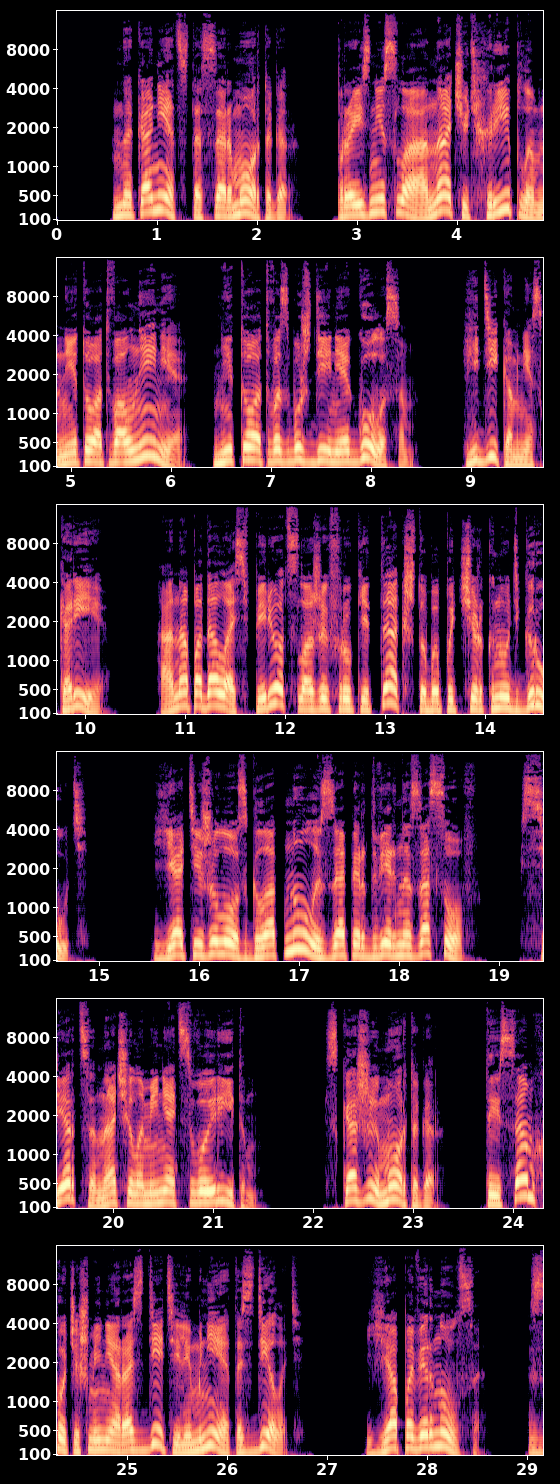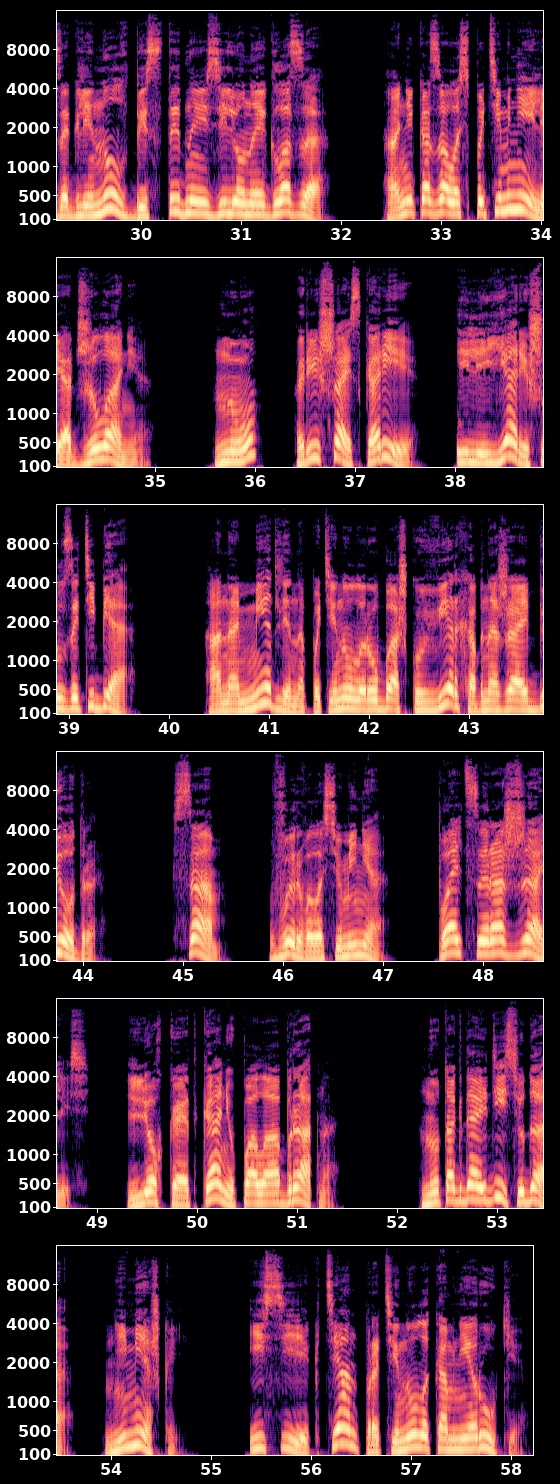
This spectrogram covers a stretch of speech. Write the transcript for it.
«Наконец-то, сэр Мортогар!» произнесла она чуть хриплым, не то от волнения, не то от возбуждения голосом. «Иди ко мне скорее!» Она подалась вперед, сложив руки так, чтобы подчеркнуть грудь. Я тяжело сглотнул и запер дверь на засов. Сердце начало менять свой ритм. «Скажи, Мортогар, ты сам хочешь меня раздеть или мне это сделать?» Я повернулся, заглянул в бесстыдные зеленые глаза. Они, казалось, потемнели от желания. «Ну, решай скорее, или я решу за тебя». Она медленно потянула рубашку вверх, обнажая бедра. Сам. Вырвалось у меня. Пальцы разжались. Легкая ткань упала обратно. Ну тогда иди сюда, не мешкай. И Сиектян протянула ко мне руки.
